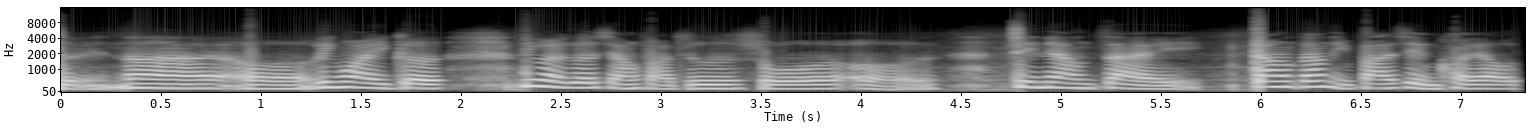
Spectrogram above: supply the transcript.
对。那呃，另外一个另外一个想法就是说，呃，尽量在当当你发现快要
